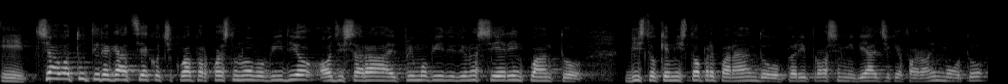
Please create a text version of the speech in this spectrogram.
E ciao a tutti ragazzi, eccoci qua per questo nuovo video. Oggi sarà il primo video di una serie in quanto, visto che mi sto preparando per i prossimi viaggi che farò in moto,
